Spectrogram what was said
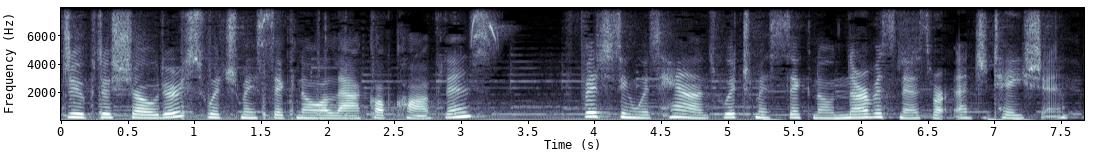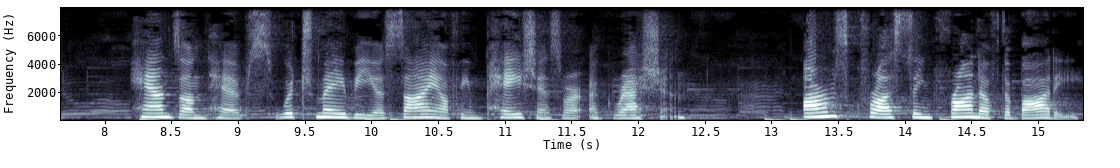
Drooped shoulders, which may signal a lack of confidence. Fidgeting with hands, which may signal nervousness or agitation. Hands on hips, which may be a sign of impatience or aggression. Arms crossed in front of the body,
